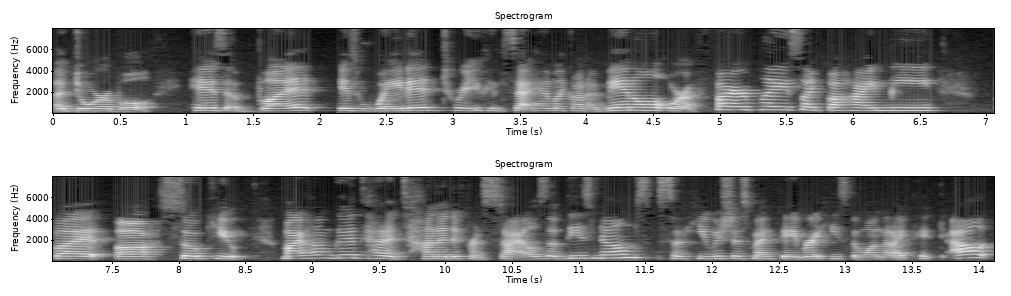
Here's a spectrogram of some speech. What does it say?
adorable. His butt is weighted to where you can set him like on a mantle or a fireplace like behind me but oh, so cute. My Home Goods had a ton of different styles of these gnomes, so he was just my favorite. He's the one that I picked out,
